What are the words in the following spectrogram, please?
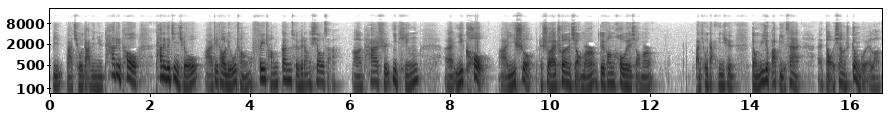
比把球打进去，他这套他那个进球啊这套流程非常干脆，非常潇洒啊，他是一停，呃一扣啊一射，这射还穿了小门，对方后卫的小门，把球打进去，等于就把比赛哎导向正轨了。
